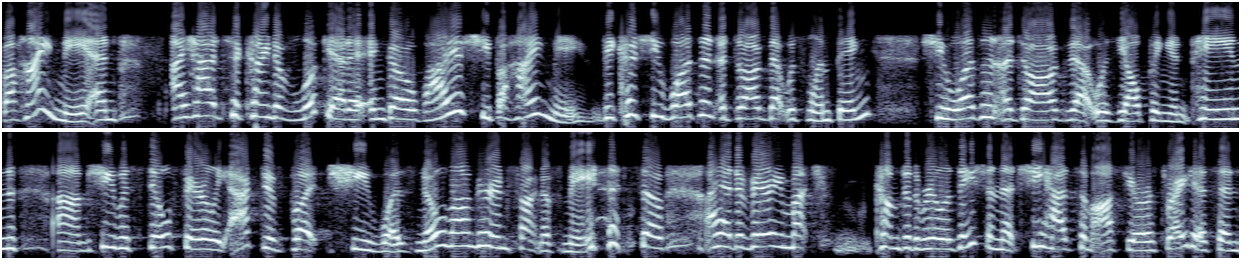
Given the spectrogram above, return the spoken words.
behind me, and I had to kind of look at it and go, why is she behind me? Because she wasn't a dog that was limping. She wasn't a dog that was yelping in pain. Um, she was still fairly active, but she was no longer in front of me. so I had to very much come to the realization that she had some osteoarthritis and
